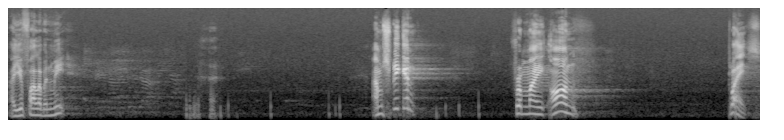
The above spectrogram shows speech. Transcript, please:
Are you following me? I'm speaking from my own place.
